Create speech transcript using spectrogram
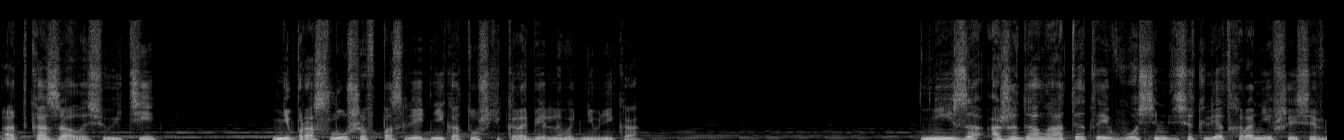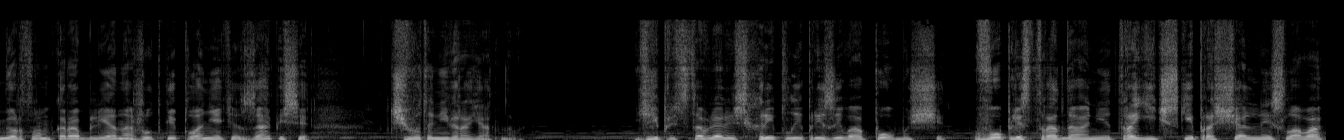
отказалась уйти, не прослушав последней катушки корабельного дневника. Низа ожидала от этой 80 лет хранившейся в мертвом корабле на жуткой планете записи чего-то невероятного. Ей представлялись хриплые призывы о помощи, вопли страдания, трагические прощальные слова.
